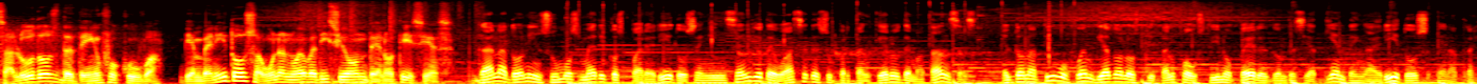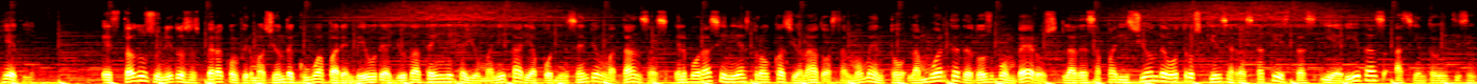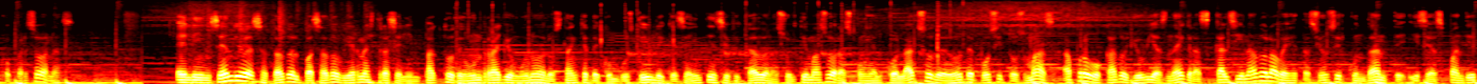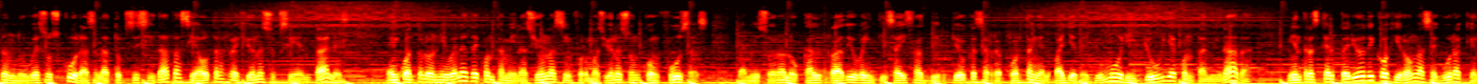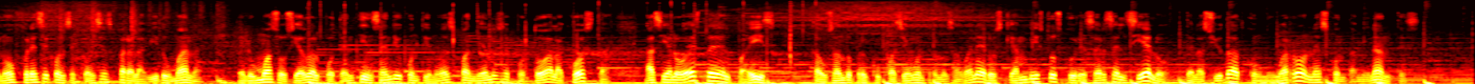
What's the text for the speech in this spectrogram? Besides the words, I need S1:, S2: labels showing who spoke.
S1: Saludos desde InfoCuba. Bienvenidos a una nueva edición de Noticias.
S2: Gana dona insumos médicos para heridos en incendio de base de supertanqueros de Matanzas. El donativo fue enviado al Hospital Faustino Pérez donde se atienden a heridos en la tragedia. Estados Unidos espera confirmación de Cuba para envío de ayuda técnica y humanitaria por incendio en Matanzas. El voraz siniestro ha ocasionado hasta el momento la muerte de dos bomberos, la desaparición de otros 15 rescatistas y heridas a 125 personas. El incendio desatado el pasado viernes tras el impacto de un rayo en uno de los tanques de combustible que se ha intensificado en las últimas horas con el colapso de dos depósitos más ha provocado lluvias negras, calcinado la vegetación circundante y se ha expandido en nubes oscuras la toxicidad hacia otras regiones occidentales. En cuanto a los niveles de contaminación las informaciones son confusas. La emisora local Radio 26 advirtió que se reporta en el valle de Yumuri lluvia contaminada mientras que el periódico Girón asegura que no ofrece consecuencias para la vida humana. El humo asociado al potente incendio continúa expandiéndose por toda la costa, hacia el oeste del país, causando preocupación entre los habaneros que han visto oscurecerse el cielo de la ciudad con nubarrones contaminantes.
